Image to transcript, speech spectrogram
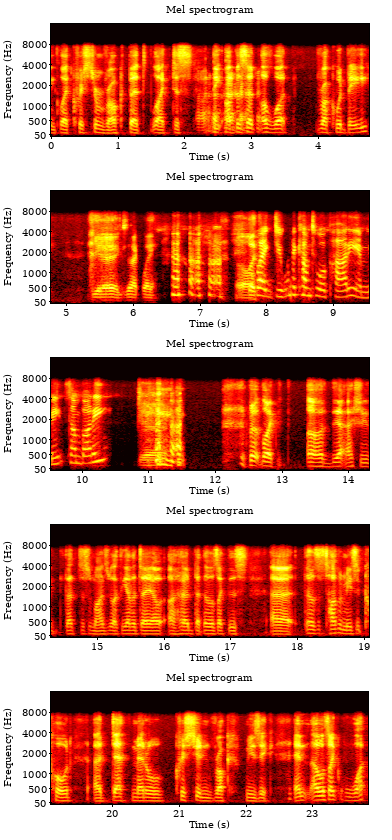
think like Christian rock, but like just the opposite of what rock would be. yeah, exactly. Oh, It's like, do you want to come to a party and meet somebody? yeah. but like, uh, yeah, actually, that just reminds me. Like the other day, I, I heard that there was like this, uh, there was this type of music called uh, death metal Christian rock music, and I was like, what?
